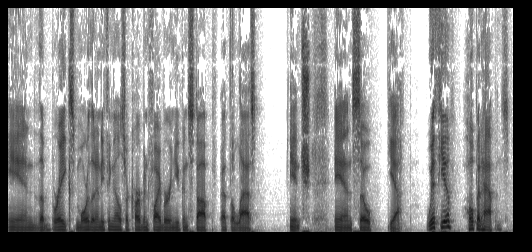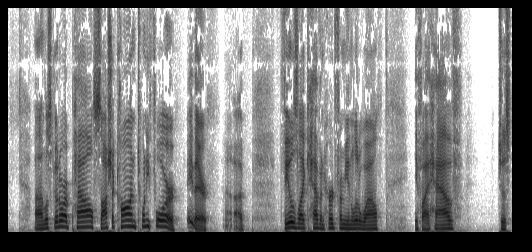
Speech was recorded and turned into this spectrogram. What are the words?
and the brakes more than anything else are carbon fiber and you can stop at the last inch. And so, yeah, with you, hope it happens. Uh, let's go to our pal Sasha Khan 24. Hey there. Uh, feels like haven't heard from you in a little while. If I have, just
